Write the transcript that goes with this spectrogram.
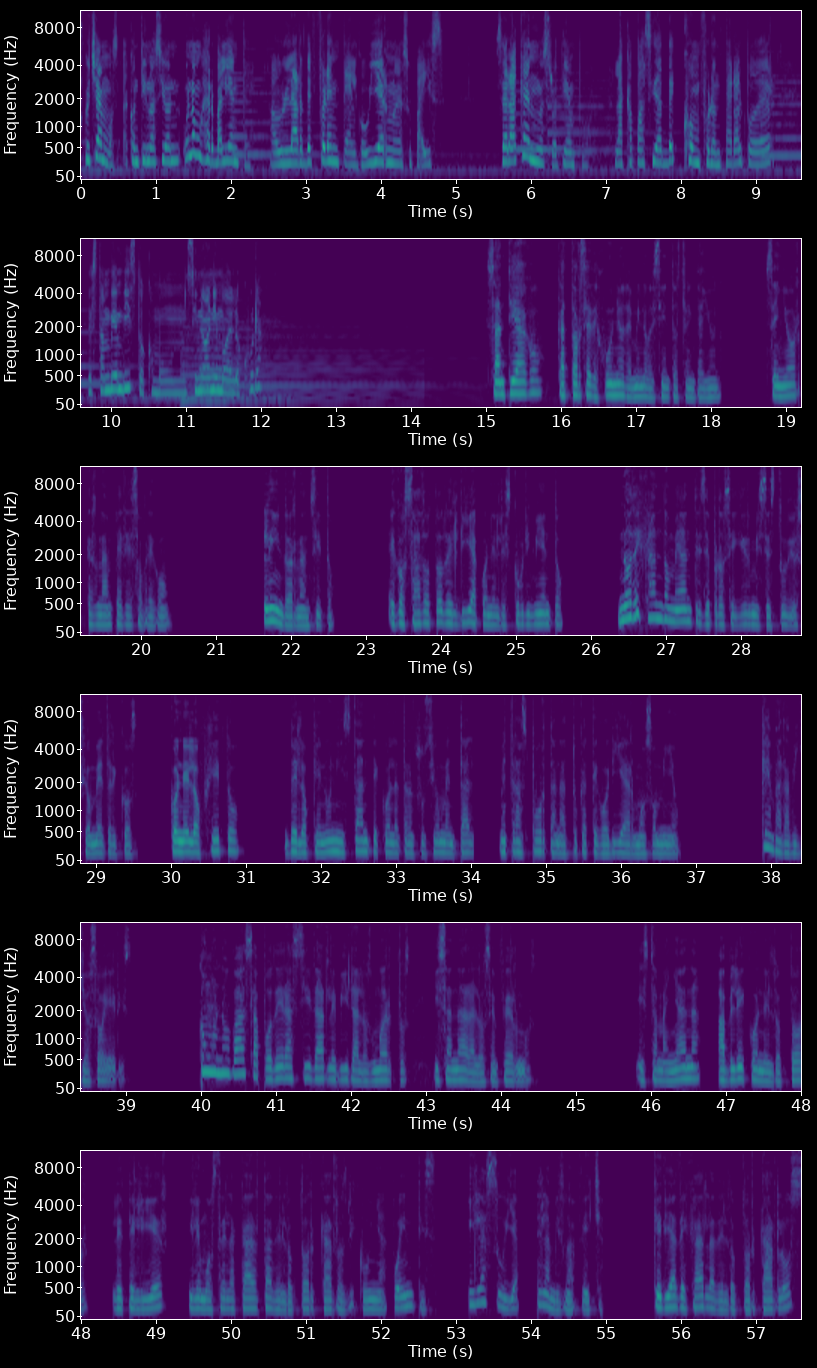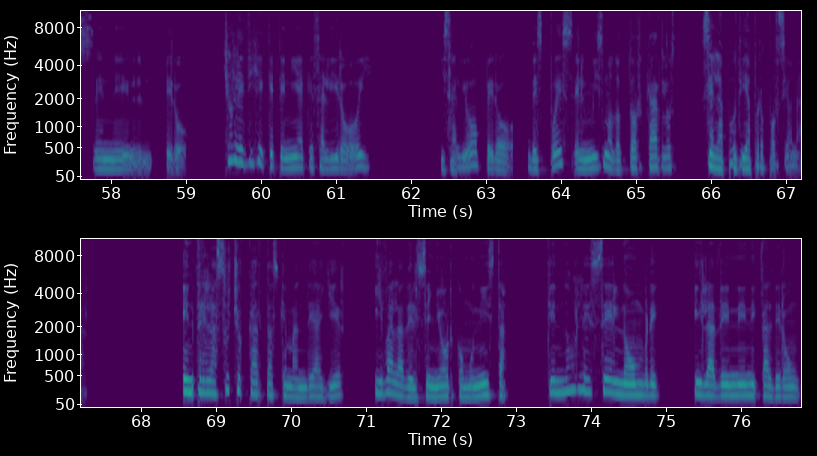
Escuchemos a continuación una mujer valiente hablar de frente al gobierno de su país. ¿Será que en nuestro tiempo la capacidad de confrontar al poder es también visto como un sinónimo de locura? Santiago, 14 de junio de 1931. Señor Hernán Pérez Obregón. Lindo Hernancito. He gozado todo el día con el descubrimiento, no dejándome antes de proseguir mis estudios geométricos con el objeto de lo que en un instante con la transfusión mental me transportan a tu categoría, hermoso mío. ¡Qué maravilloso eres! ¿Cómo no vas a poder así darle vida a los muertos y sanar a los enfermos? Esta mañana hablé con el doctor Letelier y le mostré la carta del doctor Carlos Vicuña Fuentes y la suya de la misma fecha. Quería dejarla del doctor Carlos en el... pero yo le dije que tenía que salir hoy. Y salió, pero después el mismo doctor Carlos se la podía proporcionar. Entre las ocho cartas que mandé ayer iba la del señor comunista, que no le sé el nombre, y la de Nene Calderón.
